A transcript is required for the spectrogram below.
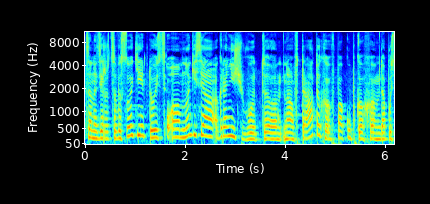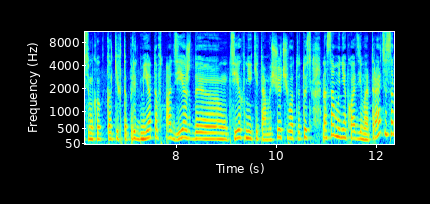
цены держатся высокие. То есть а, многие себя ограничивают э, в тратах, в покупках, э, допустим, каких-то предметов, одежды, техники, там еще чего-то. То есть на самое необходимое тратится.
